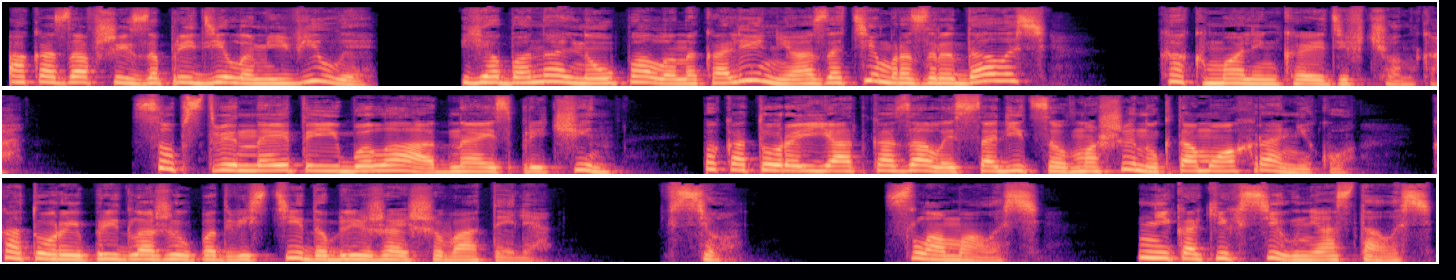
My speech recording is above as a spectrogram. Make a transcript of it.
оказавшись за пределами виллы, я банально упала на колени, а затем разрыдалась, как маленькая девчонка. Собственно, это и была одна из причин, по которой я отказалась садиться в машину к тому охраннику, который предложил подвезти до ближайшего отеля. Все. Сломалась. Никаких сил не осталось.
